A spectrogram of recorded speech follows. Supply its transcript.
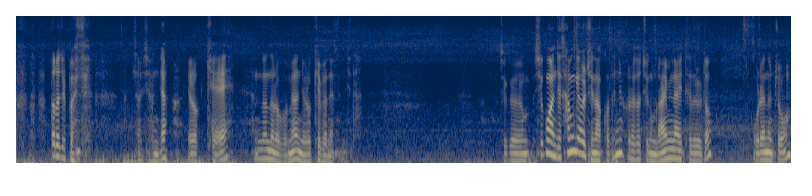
떨어질 뻔했어요. 잠시만요. 이렇게 한눈으로 보면 이렇게 변했습니다. 지금 시공한 지 3개월 지났거든요. 그래서 지금 라임라이트들도 올해는 좀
